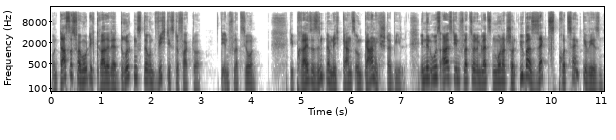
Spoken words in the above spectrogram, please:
Und das ist vermutlich gerade der drückendste und wichtigste Faktor, die Inflation. Die Preise sind nämlich ganz und gar nicht stabil. In den USA ist die Inflation im letzten Monat schon über 6% gewesen.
